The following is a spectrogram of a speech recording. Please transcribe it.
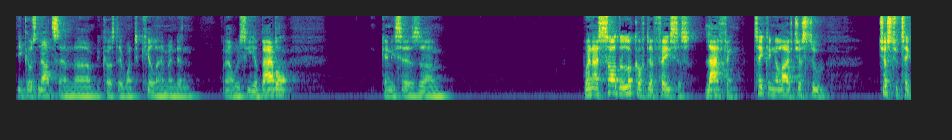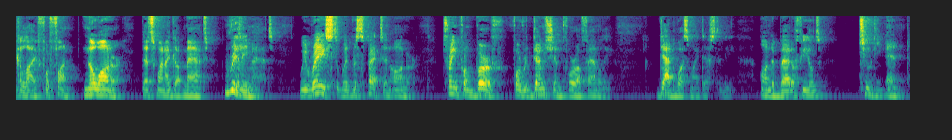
he goes nuts, and uh, because they want to kill him, and then well, we see a battle. He says, um, when I saw the look of their faces, laughing, taking a life just to just to take a life for fun, no honor, that's when I got mad, really mad. We raced with respect and honor, trained from birth for redemption for our family. That was my destiny, on the battlefield to the end.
